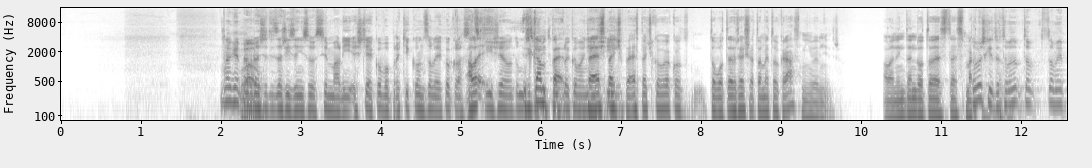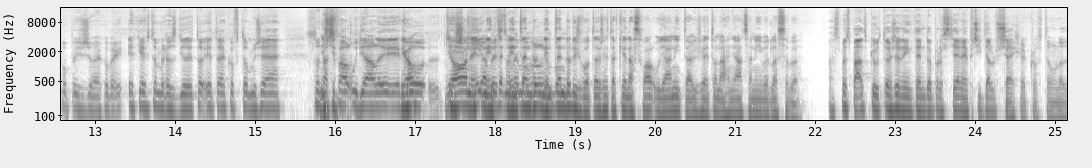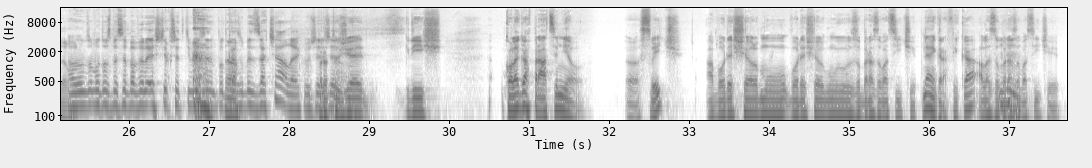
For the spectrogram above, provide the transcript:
Tak je wow. pravda, že ty zařízení jsou vlastně malý, ještě jako oproti konzoli jako klasický, Ale že jo, to musí říkám, být komplikovanější. PSP, PSP jako to otevřeš a tam je to krásný vevnitř. Ale Nintendo to je, to je smart. No počkej, to, to, to, to mi popiš, že? Jako, jaký je v tom rozdíl? Je to, je to jako v tom, že to na schvál udělali jako jo, těžký, jo, Nintendo, Nintendo, nemohl... Nintendo, když otevře, tak je na schvál udělaný tak, že je to nahňácaný vedle sebe. A jsme zpátky u toho, že Nintendo prostě je nepřítel všech jako v tomhle tomu. Ale o tom, jsme se bavili ještě předtím, než ten podcast No. vůbec začal. Jako, že, Protože že, když kolega v práci měl Switch a odešel mu, odešel mu zobrazovací čip. Ne grafika, ale zobrazovací čip.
